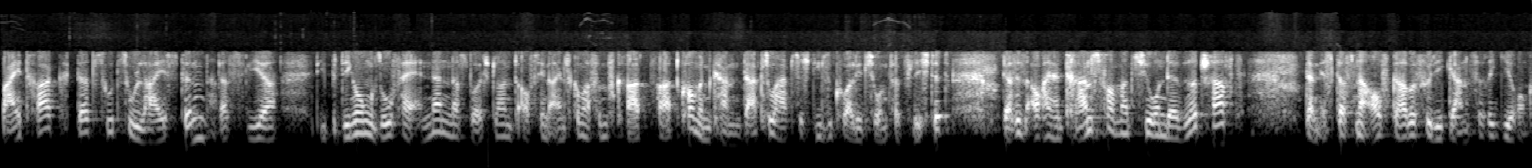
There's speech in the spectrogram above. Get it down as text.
Beitrag dazu zu leisten, dass wir die Bedingungen so verändern, dass Deutschland auf den 1,5 Grad Pfad kommen kann. Dazu hat sich diese Koalition verpflichtet. Das ist auch eine Transformation der Wirtschaft dann ist das eine Aufgabe für die ganze Regierung.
